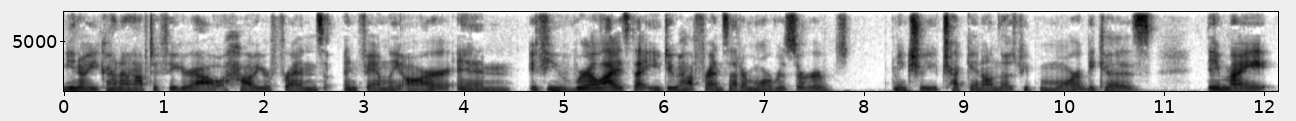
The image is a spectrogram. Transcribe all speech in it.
you know, you kind of have to figure out how your friends and family are. And if you realize that you do have friends that are more reserved, make sure you check in on those people more because they might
